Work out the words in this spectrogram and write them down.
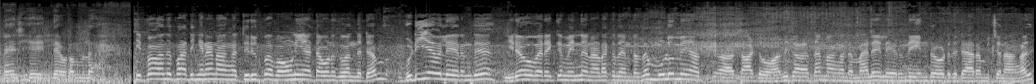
எனர்ஜியே இல்லை உடம்புல. இப்போ வந்து பார்த்தீங்கன்னா நாங்கள் திருப்ப வவுனியா டவுனுக்கு வந்துட்டோம். விடியவிலேருந்து இரவு வரைக்கும் என்ன நடக்குதுன்றதை முழுமையாக காட்டுவோம். அதுக்காக தான் நாங்கள் அந்த மலையிலேருந்து இன்ட்ரோ எடுத்துட்டு ஆரம்பித்தோம் நாங்கள்.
